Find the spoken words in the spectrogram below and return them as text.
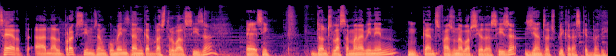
cert, en el pròxims em comenten que et vas trobar el Sisa. eh, sí. Doncs la setmana vinent, Mm. que ens fas una versió de Sisa, ja ens explicaràs què et va dir.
